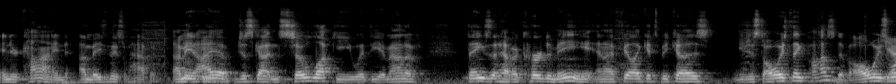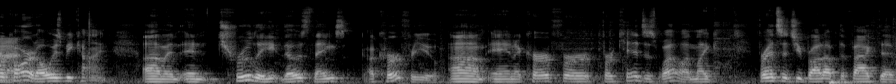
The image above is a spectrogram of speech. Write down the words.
and you're kind, amazing things will happen. I mean, I have just gotten so lucky with the amount of things that have occurred to me. And I feel like it's because you just always think positive, always work hard, always be kind. Um, and, and truly, those things occur for you um, and occur for, for kids as well. And, like, for instance, you brought up the fact that,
